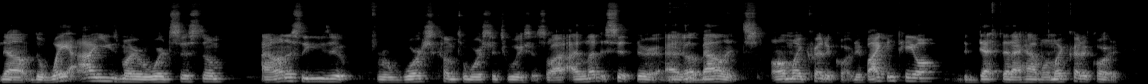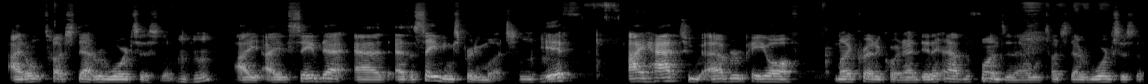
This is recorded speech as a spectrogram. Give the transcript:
Now, the way I use my reward system, I honestly use it for worst come to worst situations. So I, I let it sit there as a balance on my credit card. If I can pay off the debt that I have on my credit card, I don't touch that reward system. Mm-hmm. I, I save that as, as a savings pretty much. Mhm. If I had to ever pay off my credit card, and I didn't have the funds, and I will touch that reward system.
